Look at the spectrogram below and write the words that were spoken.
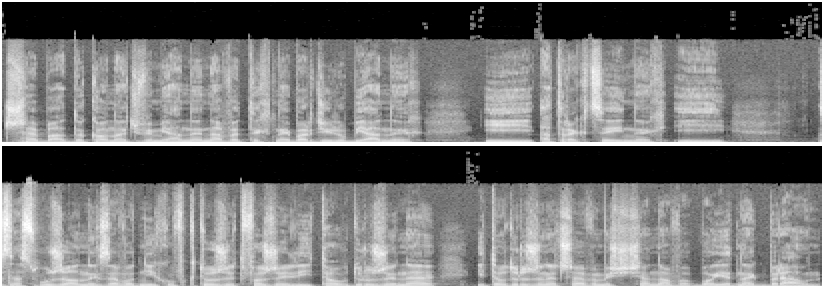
trzeba dokonać wymiany, nawet tych najbardziej lubianych i atrakcyjnych i zasłużonych zawodników, którzy tworzyli tą drużynę i tą drużynę trzeba wymyślić na nowo, bo jednak Brown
